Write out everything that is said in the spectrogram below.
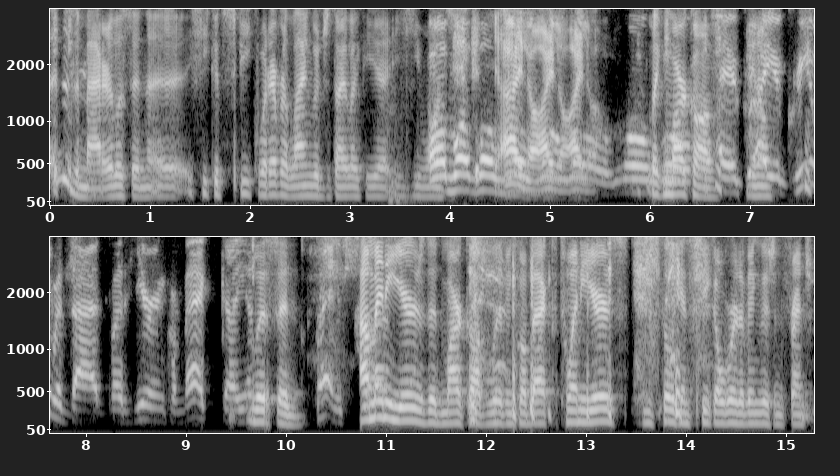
It doesn't matter. Listen, uh, he could speak whatever language dialect he, he Oh, wants. whoa, whoa, Yeah, I whoa, know, I whoa, know, I know. whoa, Like whoa. Markov, I agree, you know? I agree with that, but here in Quebec, uh, he Listen, French. How uh, many years did Markov live in Quebec? 20 years? He still can speak a word of English and French.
